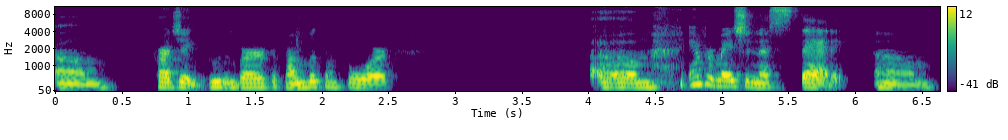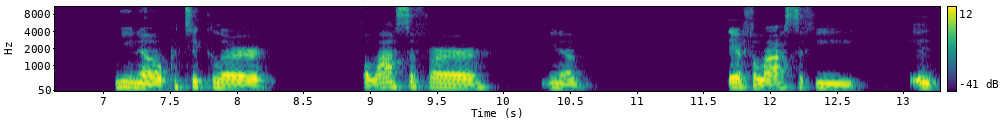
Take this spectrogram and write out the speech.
um, Project Gutenberg if I'm looking for um, information that's static, um, you know, particular philosopher, you know, their philosophy it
